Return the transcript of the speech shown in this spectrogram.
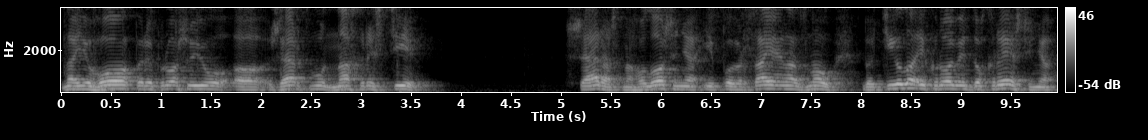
на його, перепрошую, е, жертву на Христі. Ще раз наголошення і повертає нас знов до тіла і крові, до хрещення,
